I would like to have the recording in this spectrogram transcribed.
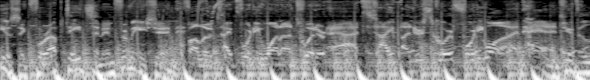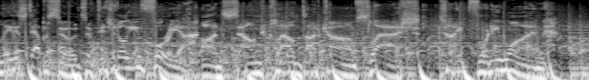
music for updates and information. Follow Type 41 on Twitter at type underscore 41 and hear the latest episodes of Digital Euphoria on soundcloud.com slash type 41.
